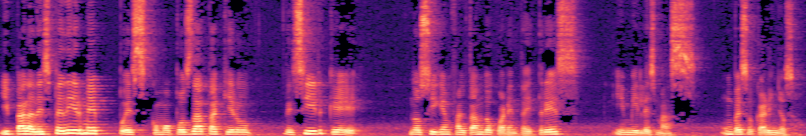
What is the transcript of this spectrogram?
Y para despedirme, pues como postdata quiero decir que nos siguen faltando 43 y miles más. Un beso cariñoso.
